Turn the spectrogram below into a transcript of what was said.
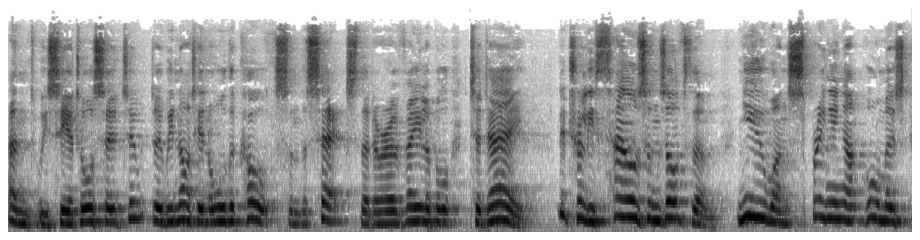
And we see it also, too, do we not, in all the cults and the sects that are available today. Literally thousands of them, new ones springing up almost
